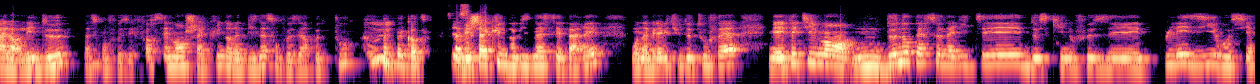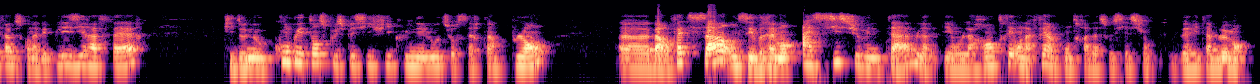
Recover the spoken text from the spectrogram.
Alors les deux, parce qu'on faisait forcément chacune dans notre business, on faisait un peu de tout. Quand on avait chacune nos business séparés, on avait l'habitude de tout faire. Mais effectivement, de nos personnalités, de ce qui nous faisait plaisir aussi à faire, de ce qu'on avait plaisir à faire, puis de nos compétences plus spécifiques l'une et l'autre sur certains plans, euh, bah, en fait, ça, on s'est vraiment assis sur une table et on l'a rentré, on a fait un contrat d'association, véritablement.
